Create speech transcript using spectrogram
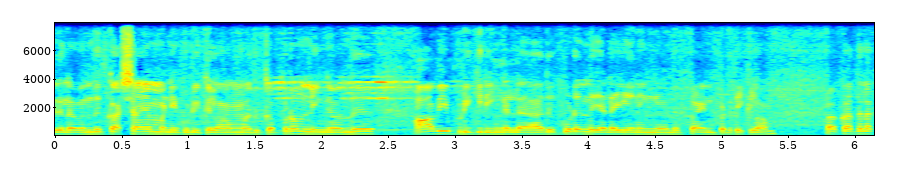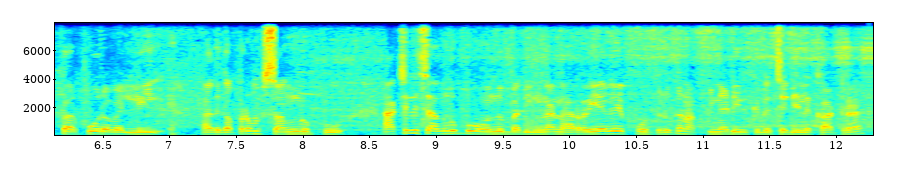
இதில் வந்து கஷாயம் பண்ணி குடிக்கலாம். அதுக்கப்புறம் நீங்கள் வந்து ஆவி பிடிக்கிறீங்கல்ல அது கூட இந்த இலையை நீங்கள் வந்து பயன்படுத்திக்கலாம். பக்கத்தில் கற்பூரவல்லி அதுக்கப்புறம் சங்குப்பூ. ஆக்சுவலி சங்குப்பூ வந்து பார்த்திங்கன்னா நிறையவே பூத்துருக்கு. நான் பின்னாடி இருக்கிற செடியில் காட்டுறேன்.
